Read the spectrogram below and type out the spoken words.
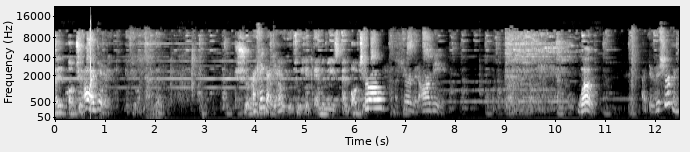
red objects. Oh, I did. If you attack them. Sure. I think I did. You to hit enemies and objects. Throw Sherman RB. Whoa. I do the Sherman.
